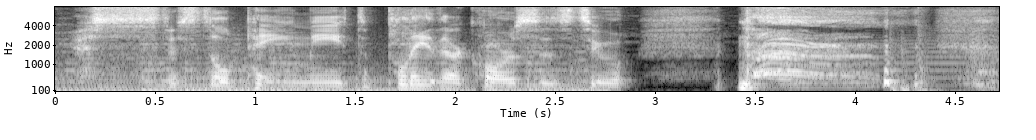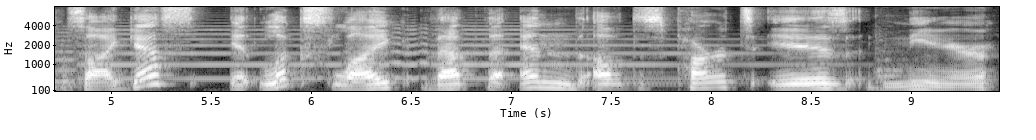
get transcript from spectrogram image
Yes, they're still paying me to play their courses, too. so I guess it looks like that the end of this part is near.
